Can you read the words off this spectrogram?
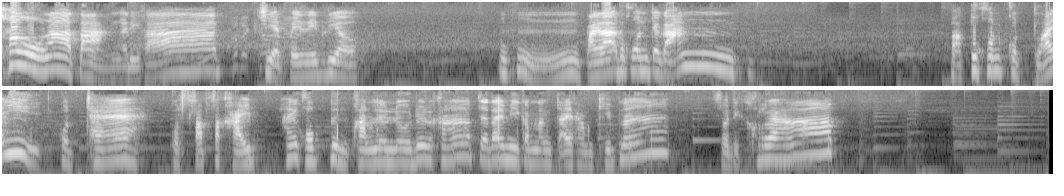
เข้าหน้าต่างอะดิครับเฉียดไปนิดเดียวไปละทุกคนจะกันฝากทุกคนกดไลค์ กดแชร์ กดซับสไคร b ์ ให้ครบ 1,000 เร็วๆด้วยนะครับ จะได้มีกำลังใจทำคลิปนะ สวัสดีครับ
